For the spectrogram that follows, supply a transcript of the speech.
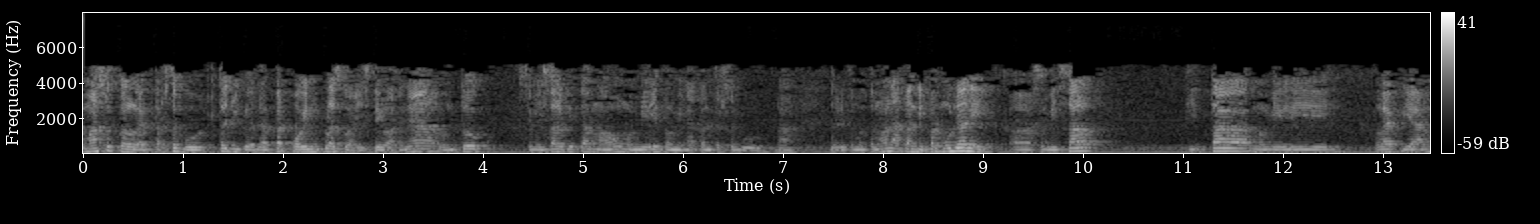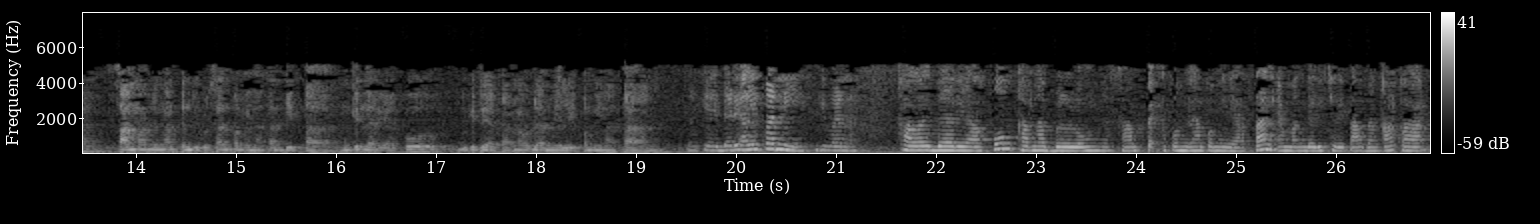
masuk ke lab tersebut, kita juga dapat poin plus lah istilahnya untuk semisal kita mau memilih peminatan tersebut. Nah, dari teman-teman akan dipermudah nih, uh, semisal kita memilih lab yang sama dengan penjurusan peminatan kita. Mungkin dari aku begitu ya karena udah milih peminatan. Oke, dari Alifa nih gimana? Kalau dari aku karena belum sampai ke pemilihan peminatan, emang dari cerita abang kakak,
